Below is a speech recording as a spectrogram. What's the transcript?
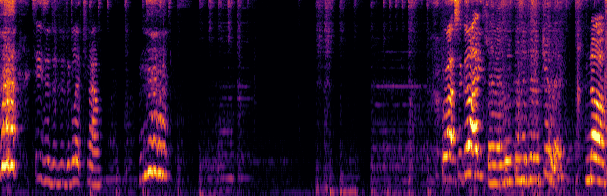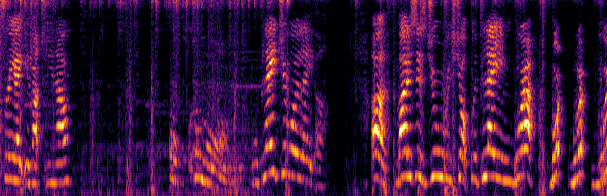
it's easy to do the glitch now. Alright, so guys. So are we going to do a duo? No, creative actually now. Oh, come on. We'll play duo later. Ah, Midas' jewelry shop. We're playing bra, bra, bra.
